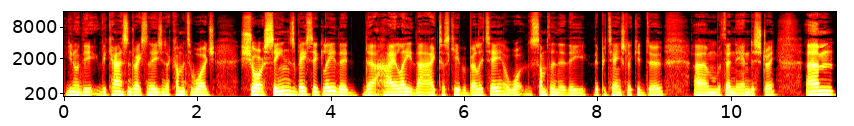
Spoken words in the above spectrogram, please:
you know the the cast and directing agents are coming to watch short scenes basically that that highlight that actor's capability or what something that they they potentially could do um, within the industry. Um,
